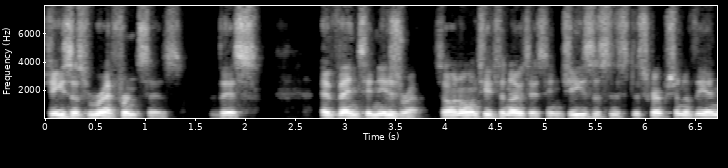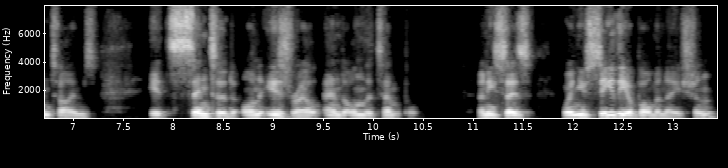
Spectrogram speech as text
Jesus references this event in Israel. So I want you to notice in Jesus' description of the end times, it's centered on Israel and on the temple. And he says, when you see the abomination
